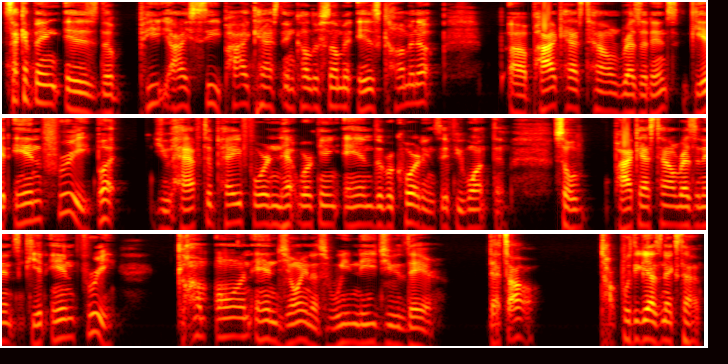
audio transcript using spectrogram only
Second thing is the PIC Podcast in Color Summit is coming up. Uh, Podcast Town residents get in free, but you have to pay for networking and the recordings if you want them. So Podcast Town residents get in free. Come on and join us. We need you there. That's all. Talk with you guys next time.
